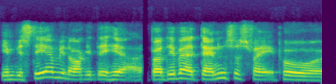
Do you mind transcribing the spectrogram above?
investerer vi nok i det her? Bør det være et dannelsesfag på,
